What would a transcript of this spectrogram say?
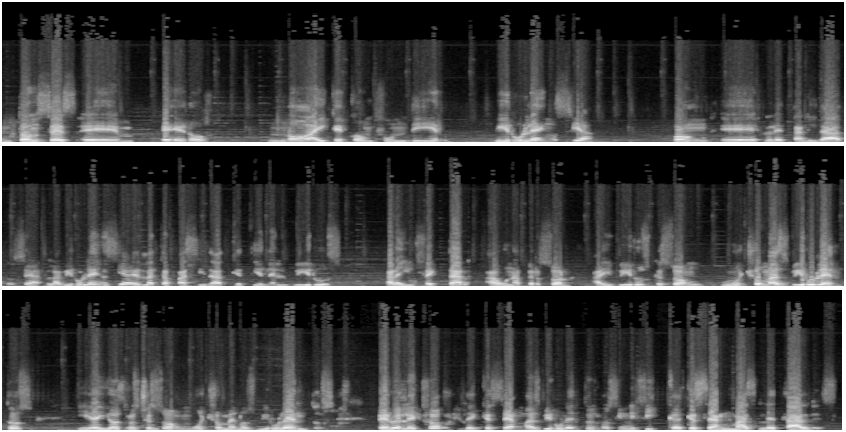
Entonces, eh, pero no hay que confundir virulencia con letalidad. O sea, la virulencia es la capacidad que tiene el virus para infectar a una persona. Hay virus que son mucho más virulentos y hay otros que son mucho menos virulentos. Pero el hecho de que sean más virulentos no significa que sean más letales.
